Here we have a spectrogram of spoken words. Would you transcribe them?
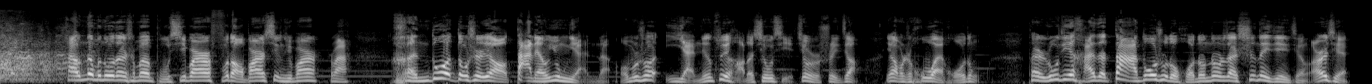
还有那么多的什么补习班、辅导班、兴趣班，是吧？很多都是要大量用眼的。我们说眼睛最好的休息就是睡觉，要么是户外活动。但是如今孩子大多数的活动都是在室内进行，而且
